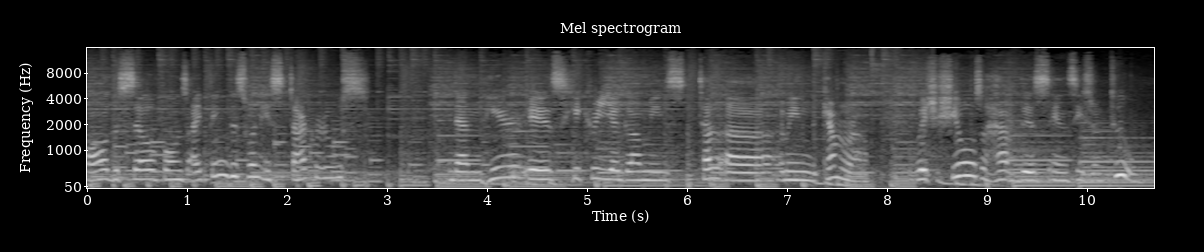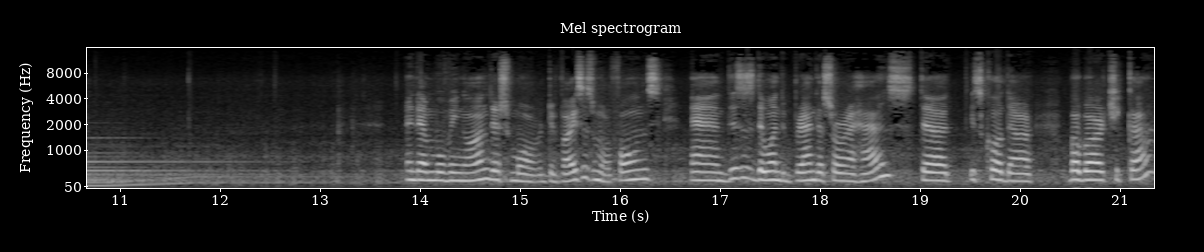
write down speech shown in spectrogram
All the cell phones. I think this one is Takeru's then here is Hikari Yagami's uh, I mean the camera which she also have this in season 2 and then moving on there's more devices more phones. And this is the one the brand that Sora has that is called the uh, Babar Chica.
